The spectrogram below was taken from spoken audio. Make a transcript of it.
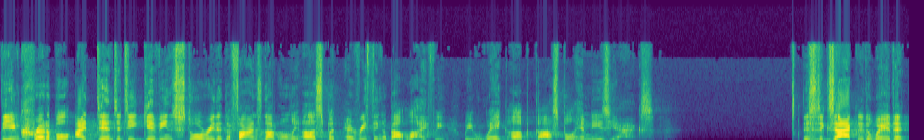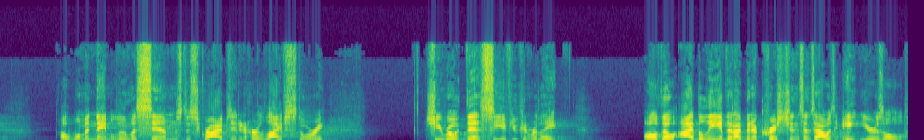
the incredible identity giving story that defines not only us, but everything about life. We, we wake up gospel amnesiacs. This is exactly the way that a woman named Luma Simms describes it in her life story. She wrote this, see if you can relate. Although I believe that I've been a Christian since I was eight years old,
